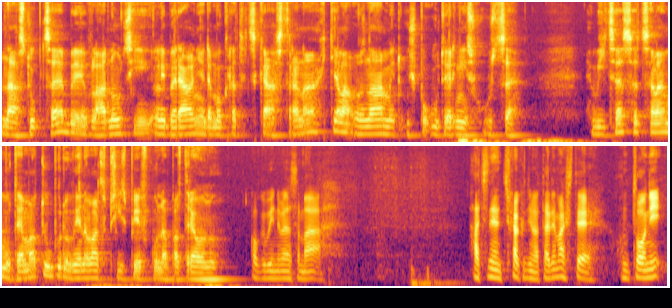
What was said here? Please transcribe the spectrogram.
Nástupce by vládnoucí liberálně demokratická strana chtěla oznámit už po úterní schůzce. Více se celému tématu budu věnovat v příspěvku na Patreonu. 国民の皆様8年近くにわたりまして本当に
